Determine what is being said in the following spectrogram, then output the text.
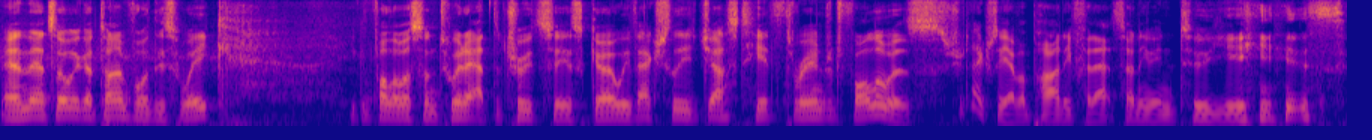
And that's all we got time for this week. You can follow us on Twitter at the Truth CS:GO. We've actually just hit 300 followers. Should actually have a party for that. It's only been two years.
